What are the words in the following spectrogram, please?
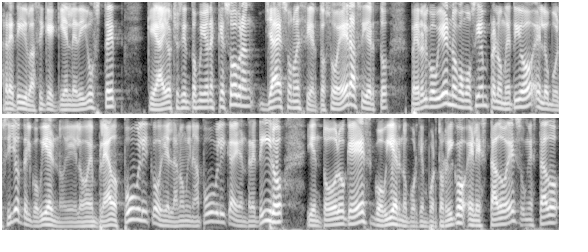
retiro, así que quien le diga a usted que hay 800 millones que sobran, ya eso no es cierto. Eso era cierto, pero el gobierno, como siempre, lo metió en los bolsillos del gobierno y en los empleados públicos y en la nómina pública y en retiro y en todo lo que es gobierno, porque en Puerto Rico el Estado es un Estado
